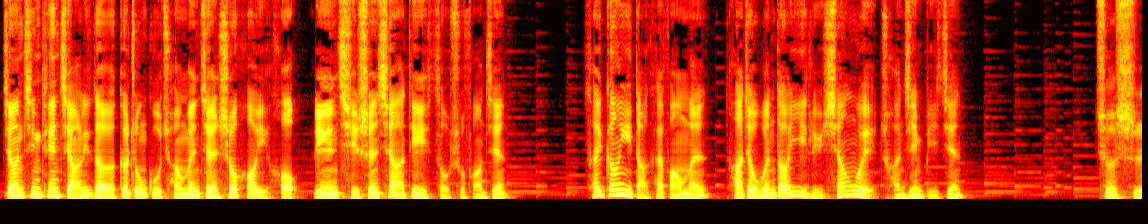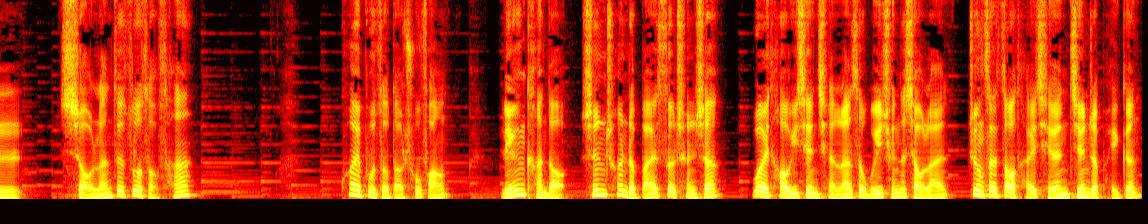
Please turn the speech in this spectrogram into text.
将今天奖励的各种股权文件收好以后，林恩起身下地走出房间，才刚一打开房门，他就闻到一缕香味传进鼻尖。这是小兰在做早餐。快步走到厨房，林恩看到身穿着白色衬衫、外套一件浅蓝色围裙的小兰正在灶台前煎着培根。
